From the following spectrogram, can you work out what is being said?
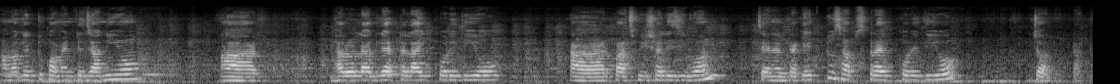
আমাকে একটু কমেন্টে জানিও। আর ভালো লাগলে একটা লাইক করে দিও। আর পাঁচমিশালি জীবন চ্যানেলটাকে একটু সাবস্ক্রাইব করে দিও। চলো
